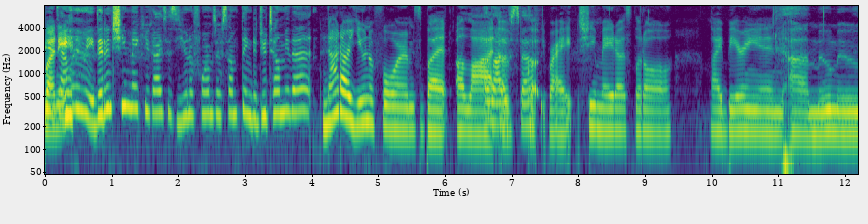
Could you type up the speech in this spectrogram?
funny. you telling me. Didn't she make you guys his uniforms or something? Did you tell me that? Not our uniforms, but a lot, lot of of, stuff? right. She made us little Liberian uh, moo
